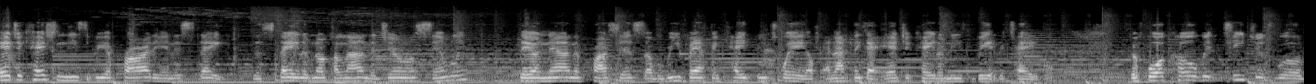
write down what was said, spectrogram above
education needs to be a priority in this state. The state of North Carolina, the General Assembly, they are now in the process of revamping K through 12, and I think an educator needs to be at the table. Before COVID, teachers will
